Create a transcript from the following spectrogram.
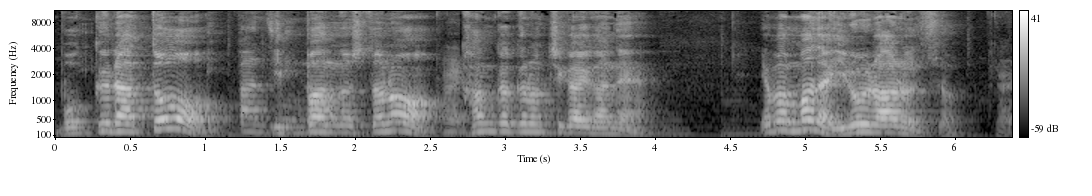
僕らと一般人の。人のはい。感覚の違いがねやっぱまだいろいろあるんですよはい。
